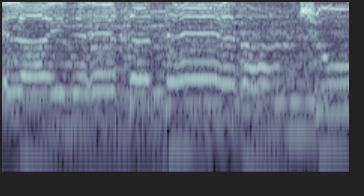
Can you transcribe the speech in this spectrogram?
אליי ואחזה בך שוב.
